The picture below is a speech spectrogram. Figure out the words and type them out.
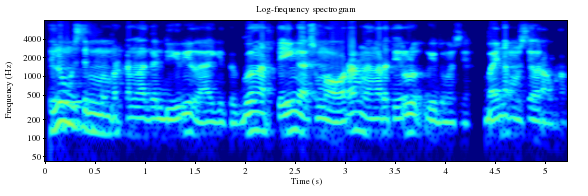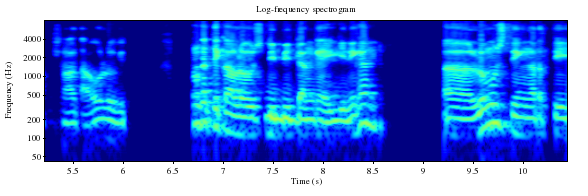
ya lu mesti memperkenalkan diri lah gitu. Gua ngerti nggak semua orang nggak ngerti lu gitu maksudnya, banyak mesti orang profesional tahu lu gitu. Kan ketika lu di bidang kayak gini kan, eee, lu musti ngerti,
